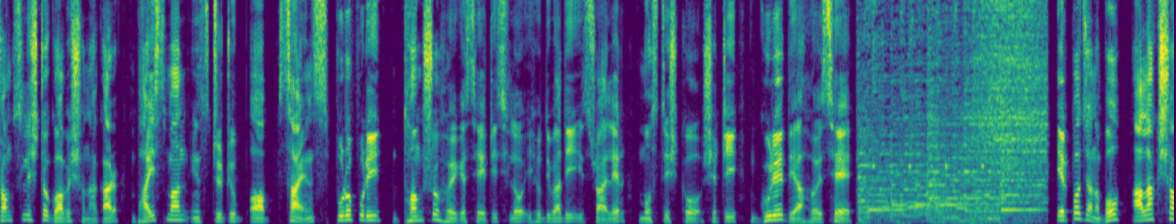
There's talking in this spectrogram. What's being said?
সংশ্লিষ্ট গবেষণাগার ভাইসমান ইনস্টিটিউট অব সায়েন্স পুরোপুরি ধ্বংস হয়ে গেছে। এটি ছিল ইহুদিবাদী ইসরায়েলের মস্তিষ্ক। সেটি গুড়ে দেয়া হয়েছে। এরপর জানাব আলাকসা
